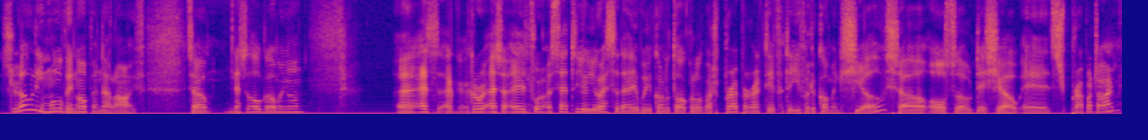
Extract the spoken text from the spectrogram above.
slowly moving up in their life. So that's all going on. Uh, as, uh, as I, I, said to you yesterday, we're going to talk a lot about prepper activity for the coming show. So also this show is prepper time,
